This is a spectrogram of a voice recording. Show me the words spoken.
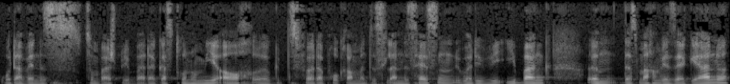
Oder wenn es zum Beispiel bei der Gastronomie auch äh, gibt es Förderprogramme des Landes Hessen über die WI-Bank. Ähm, das machen wir sehr gerne.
